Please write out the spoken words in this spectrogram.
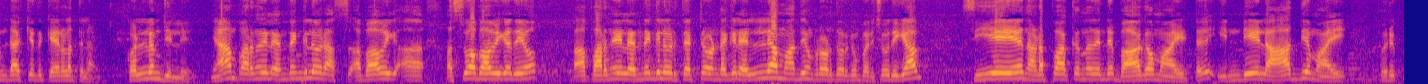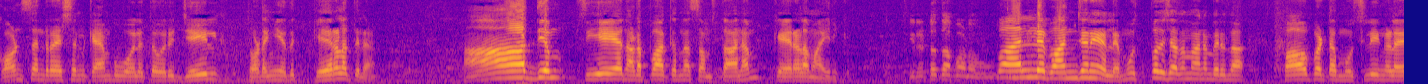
ഉണ്ടാക്കിയത് കേരളത്തിലാണ്. കൊല്ലം ജില്ലയിൽ. ഞാൻ പറഞ്ഞതിൽ എന്തെങ്കിലും ഒരു അസ് അഭാവിക അസ്വാഭാവികതയോ പറഞ്ഞതിൽ എന്തെങ്കിലും ഒരു തെറ്റോ ഉണ്ടെങ്കിൽ എല്ലാ മാധ്യമപ്രവർത്തകർക്കും പരിശോധിക്കാം. സി എ എ നടപ്പാക്കുന്നതിന്റെ ഭാഗമായിട്ട് ഇന്ത്യയിൽ ആദ്യമായി ഒരു കോൺസെൻട്രേഷൻ ക്യാമ്പ് പോലത്തെ ഒരു ജയിൽ തുടങ്ങിയത് കേരളത്തിലാണ്. ആദ്യം സി എ എ നടപ്പാക്കുന്ന സംസ്ഥാനം കേരളമായിരിക്കും. അല്ലേ വഞ്ചനയല്ലേ? മുപ്പത് ശതമാനം വരുന്ന പാവപ്പെട്ട മുസ്ലിങ്ങളെ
